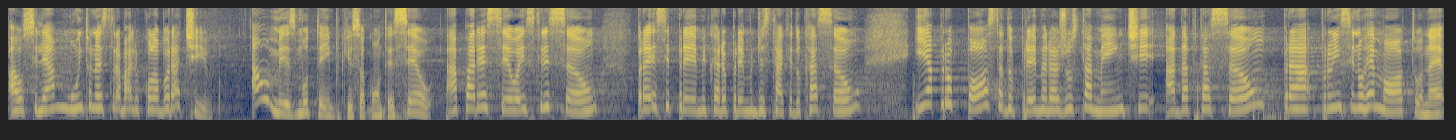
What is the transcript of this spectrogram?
auxiliar muito nesse trabalho colaborativo. Ao mesmo tempo que isso aconteceu, apareceu a inscrição para esse prêmio, que era o Prêmio Destaque Educação. E a proposta do prêmio era justamente adaptação para o ensino remoto, né?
